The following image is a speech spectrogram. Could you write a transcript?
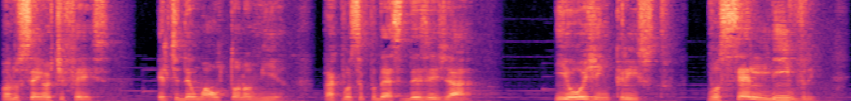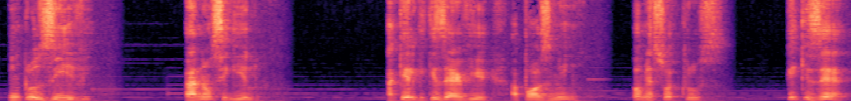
Quando o Senhor te fez, Ele te deu uma autonomia para que você pudesse desejar. E hoje em Cristo, você é livre, inclusive, para não segui-lo. Aquele que quiser vir após mim, tome a sua cruz. Quem quiser.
